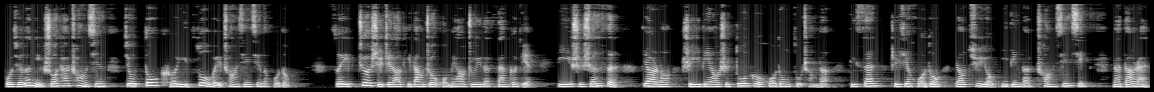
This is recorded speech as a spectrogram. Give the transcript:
我觉得你说它创新，就都可以作为创新性的活动。所以这是这道题当中我们要注意的三个点：第一是身份，第二呢是一定要是多个活动组成的，第三这些活动要具有一定的创新性。那当然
